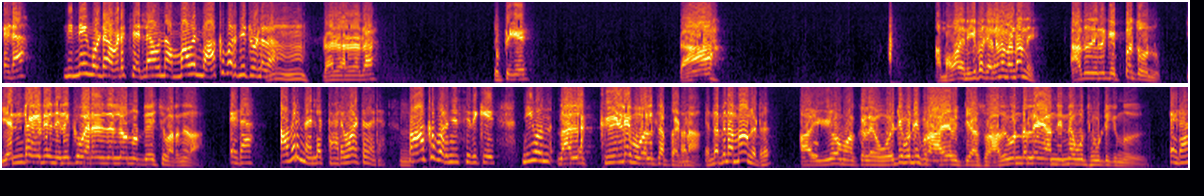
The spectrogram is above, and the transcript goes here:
എടാ നിന്നെയും കൊണ്ട് അവിടെ ചെല്ലാവുന്ന അമ്മാവൻ വാക്ക് പറഞ്ഞിട്ടുള്ളതാ. കുട്ടിക്കേ അമ്മാവൻ അമ്മാവ എനിക്കിപ്പോ കല്യാണം വേണ്ടെന്നേ? അത് നിനക്ക് ഇപ്പൊ തോന്നും. എന്റെ ഗതി നിനക്ക് വരരുതല്ലോ എന്ന് ഉദ്ദേശിച്ച് പറഞ്ഞതാ. എടാ അവർ നല്ല തറവാട്ടുകാരാ. വാക്ക് പറഞ്ഞ സ്ഥിതിക്ക് നീ ഒന്ന് നല്ല കിളി പോലത്തെ പെണ്ണാ. എന്നാ പിന്നെ അമ്മാവൻ കേട്ട് അയ്യോ മക്കളെ ഒരുപടി പ്രായ വ്യത്യാസം അതുകൊണ്ടല്ലേ ഞാൻ നിന്നെ ബുദ്ധിമുട്ടിക്കുന്നത്? എടാ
